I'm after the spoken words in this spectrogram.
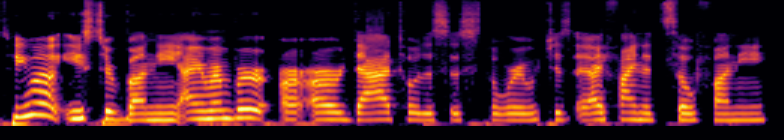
Speaking about Easter bunny, I remember our, our dad told us this story, which is I find it so funny.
